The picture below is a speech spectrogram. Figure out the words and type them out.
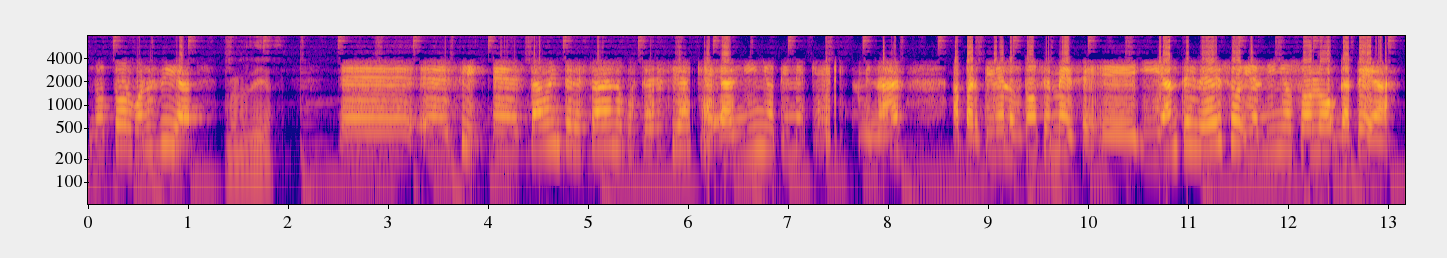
Doctor, buenos días. Buenos días. Eh, eh, sí, estaba interesada en lo que usted decía, que al niño tiene que caminar a partir de los 12 meses. y antes de eso, y el niño solo gatea.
